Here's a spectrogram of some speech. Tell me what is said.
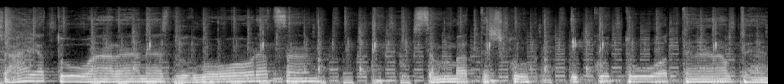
Saiatu haren ez dut gogoratzen Zenbat eskuk ikutu oten hauten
